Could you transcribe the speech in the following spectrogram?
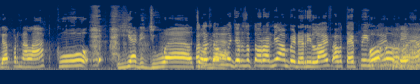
nggak pernah laku. Iya dijual, Padahal coba. kamu ngejar setorannya sampai dari live apa tapping Oh, live, oh, deh, ya?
